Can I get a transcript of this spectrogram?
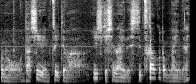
この出し入れについては意識してないですし使うこともないんでね。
